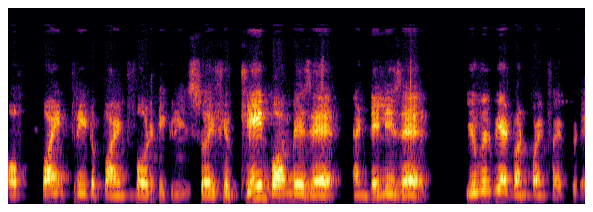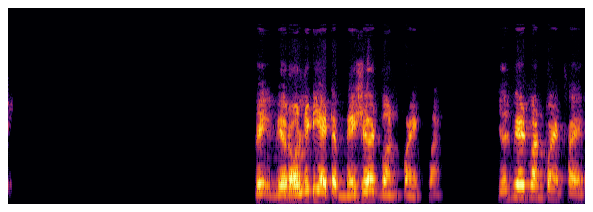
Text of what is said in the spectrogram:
of 0.3 to 0.4 degrees. So if you clean Bombay's air and Delhi's air, you will be at 1.5 today. We are already at a measured 1.1. You'll be at 1.5.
